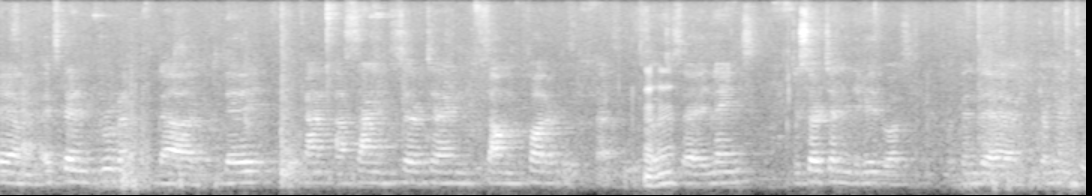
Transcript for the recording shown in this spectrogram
um, it's been proven that they can assign certain sound patterns, uh, so Mm-hmm. to say names, to certain individuals within the community.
